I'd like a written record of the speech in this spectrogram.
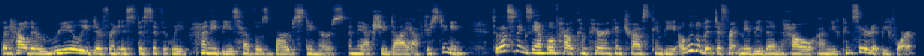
but how they're really different is specifically honeybees have those barbed stingers and they actually die after stinging. So that's an example of how compare and contrast can be a little bit different, maybe, than how um, you've considered it before.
